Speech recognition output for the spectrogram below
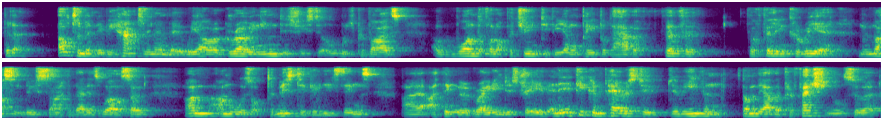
But ultimately, we have to remember we are a growing industry still, which provides a wonderful opportunity for young people to have a fulfilling career. We mustn't lose sight of that as well. So I'm, I'm always optimistic in these things. I, I think we're a great industry. And if you compare us to, to even some of the other professionals who are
